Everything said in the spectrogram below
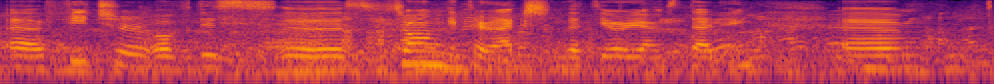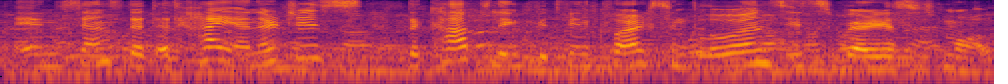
uh, feature of this uh, strong interaction that theory I'm studying. Um, in the sense that at high energies, the coupling between quarks and gluons is very small.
